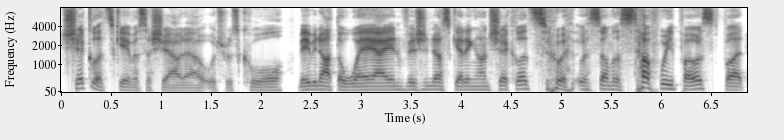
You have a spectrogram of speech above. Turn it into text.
Chiclets gave us a shout out, which was cool. Maybe not the way I envisioned us getting on Chiclets with, with some of the stuff we post, but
